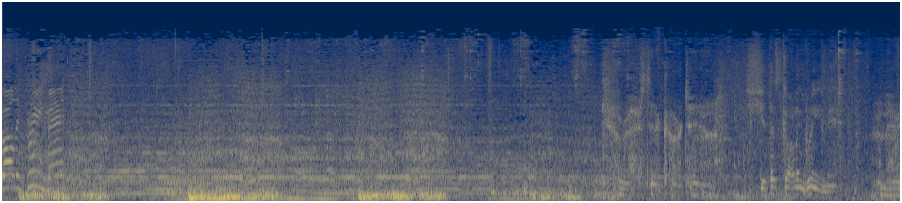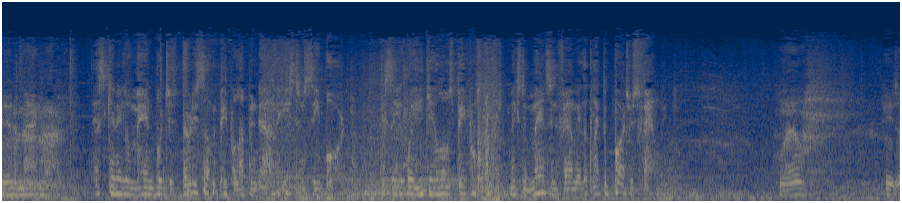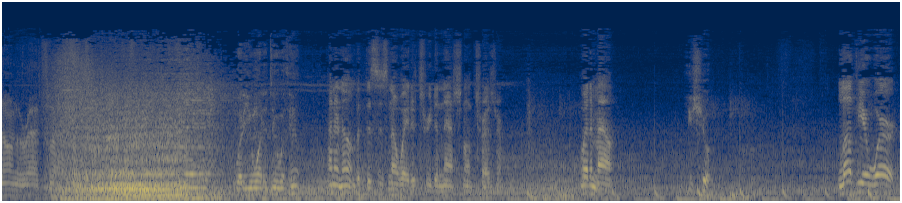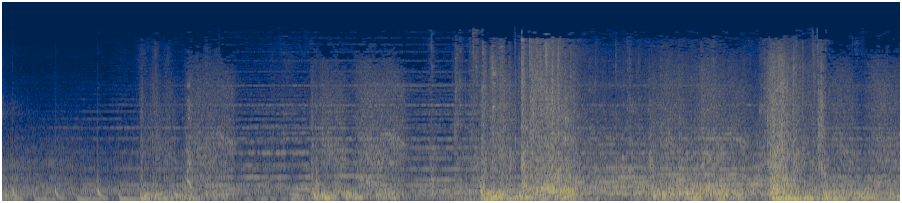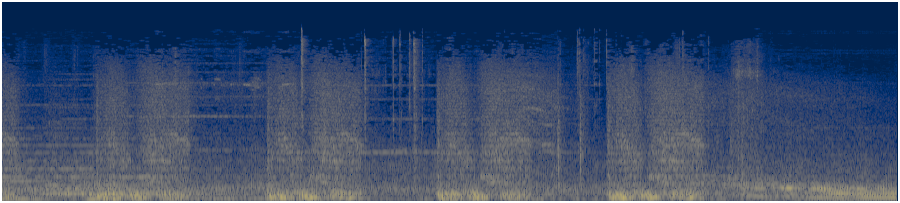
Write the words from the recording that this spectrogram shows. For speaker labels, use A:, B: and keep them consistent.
A: Garland Greene, man.
B: Arrested in a cartoon.
C: Shit, that's Garland Greene, man.
B: Marietta Mangler.
A: That skinny little man butchered 30-something people up and down the eastern seaboard. They say the way he killed those people makes the Manson family look like the Partridge family.
B: Well, he's on the right flight.
C: What you want to do with him?
D: I don't know, but this is no way to treat a national treasure. Let him out.
C: You sure?
D: Love your work.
